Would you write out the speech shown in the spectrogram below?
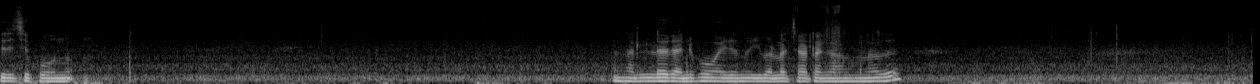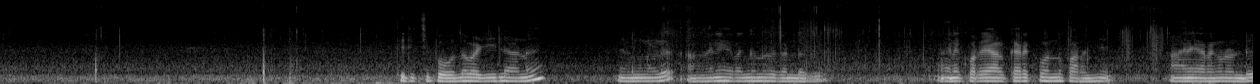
തിരിച്ച് പോന്നു. നല്ലൊരു അനുഭവമായിരുന്നു ഈ വെള്ളച്ചാട്ടം കാണുന്നത്. തിരിച്ചു പോകുന്ന വഴിയിലാണ് ഞങ്ങൾ ആന ഇറങ്ങുന്നത് കണ്ടത്. അങ്ങനെ കുറേ ആൾക്കാരൊക്കെ വന്ന് പറഞ്ഞ് ആന ഇറങ്ങുന്നുണ്ട്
